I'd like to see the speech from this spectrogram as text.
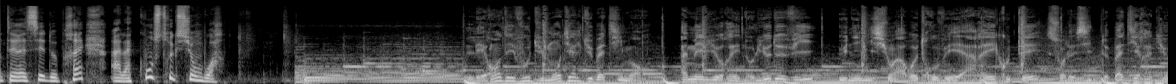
s'intéresser de près à la construction bois les rendez-vous du Mondial du bâtiment. Améliorer nos lieux de vie, une émission à retrouver et à réécouter sur le site de Bâti Radio.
